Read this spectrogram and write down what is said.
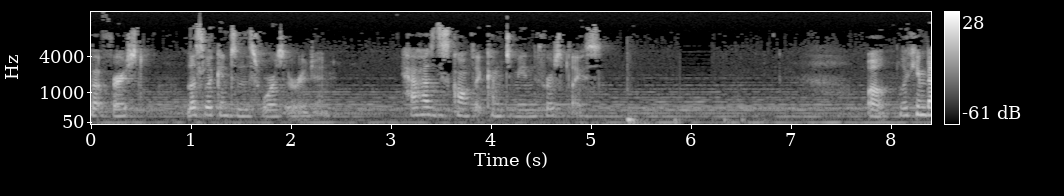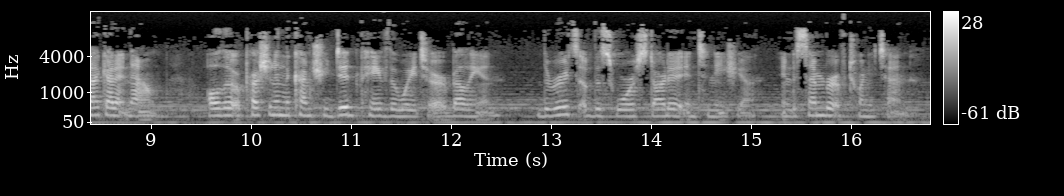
But first, let's look into this war's origin. How has this conflict come to be in the first place? Well, looking back at it now, although oppression in the country did pave the way to a rebellion, the roots of this war started in Tunisia in December of 2010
